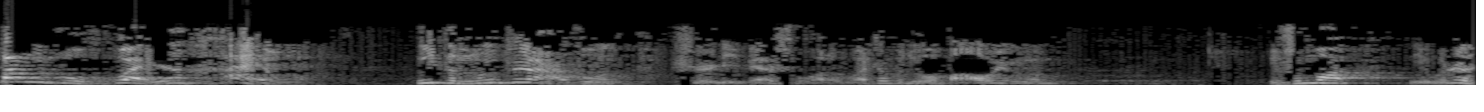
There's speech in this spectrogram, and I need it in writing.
帮助坏人害我，你怎么能这样做呢？是你别说了，我这不就有报应了吗？你说嘛，你不这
